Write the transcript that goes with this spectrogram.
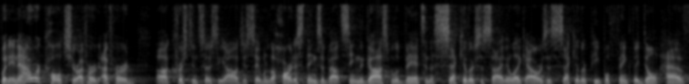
But in our culture, I've heard, I've heard uh, Christian sociologists say one of the hardest things about seeing the gospel advance in a secular society like ours is secular people think they don't have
